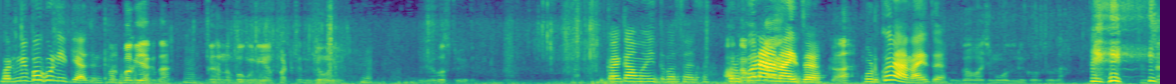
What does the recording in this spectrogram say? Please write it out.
बरं मी बघून येते अजून बरं थांबा. बघ एकदा. हं. घरनं बघून ये पटकन. घेऊन ये. हं. मी बसतो इथं. काय काम आहे इथं बसायचं? हुडकून काय? आणायचं? का? हुडकून आणायचं? गव्हाची मोजणी करतो जा. जा.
